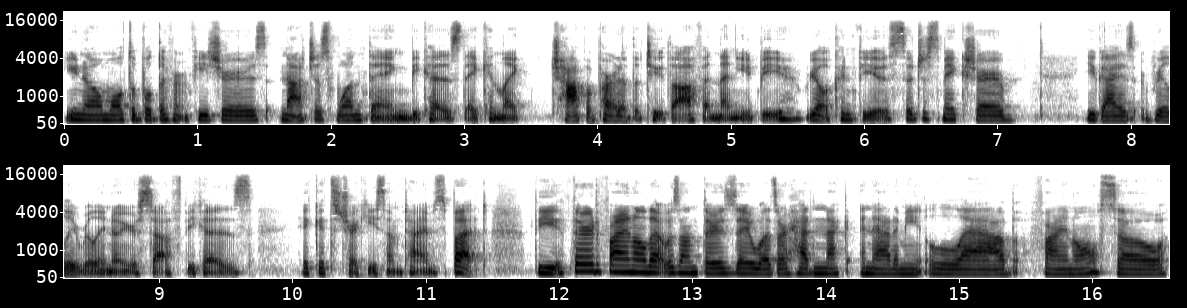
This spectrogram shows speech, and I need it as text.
you know multiple different features, not just one thing, because they can like chop a part of the tooth off and then you'd be real confused. So just make sure you guys really, really know your stuff because it gets tricky sometimes. But the third final that was on Thursday was our head and neck anatomy lab final. So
